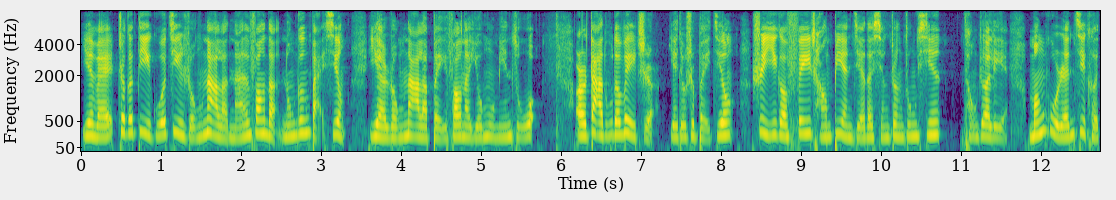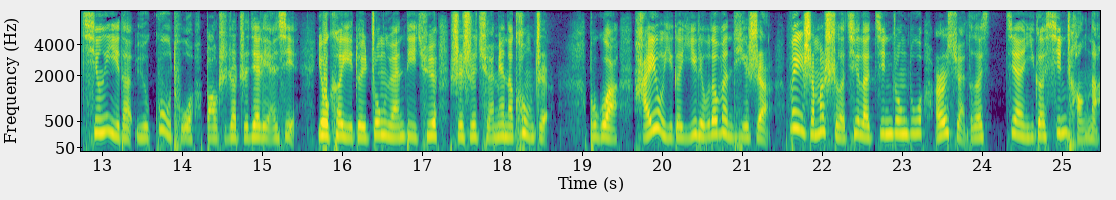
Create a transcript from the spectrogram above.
因为这个帝国既容纳了南方的农耕百姓，也容纳了北方的游牧民族，而大都的位置，也就是北京，是一个非常便捷的行政中心。从这里，蒙古人既可轻易地与故土保持着直接联系，又可以对中原地区实施全面的控制。不过，还有一个遗留的问题是：为什么舍弃了金中都而选择建一个新城呢？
